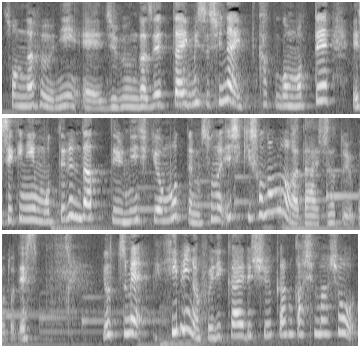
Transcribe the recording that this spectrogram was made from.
そんな風に、えー、自分が絶対ミスしない覚悟を持って、えー、責任を持ってるんだっていう認識を持ってもその意識そのものが大事だということです。4つ目日々の振り返り習慣化しましょう。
